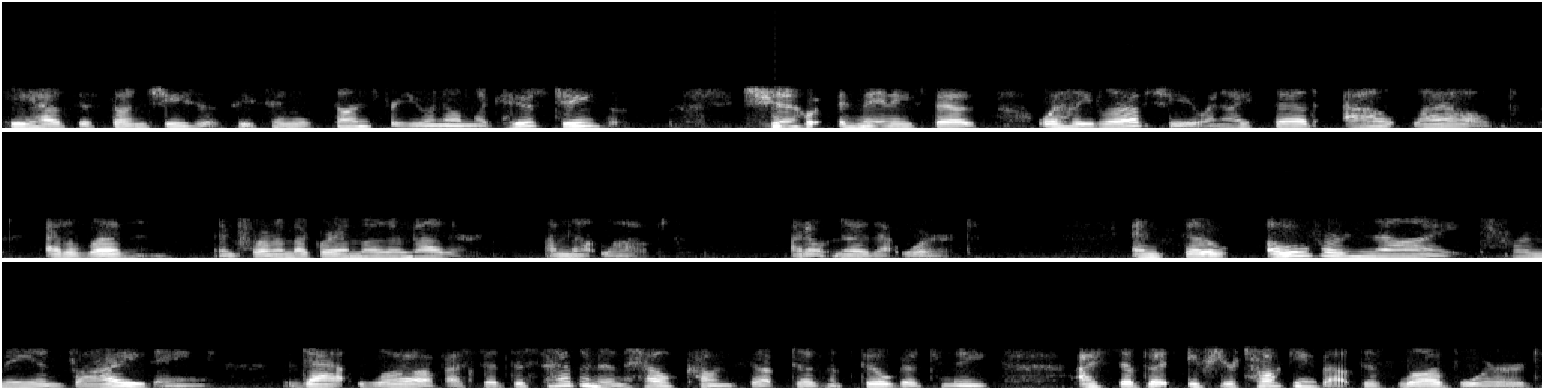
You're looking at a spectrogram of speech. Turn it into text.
he has his son Jesus. He sent his son for you. And I'm like, who's Jesus? You know, and then he says, well, he loves you. And I said out loud at 11 in front of my grandmother and mother, I'm not loved. I don't know that word. And so overnight, for me inviting that love. I said, this heaven and hell concept doesn't feel good to me. I said, but if you're talking about this love word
